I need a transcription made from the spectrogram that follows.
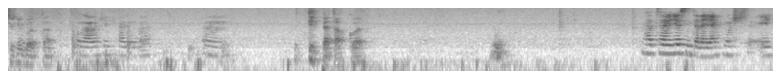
Csak nyugodtan. fogalmam sincs meg bele. Egy tippet akkor. Hát, hogy őszinte legyek most, így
